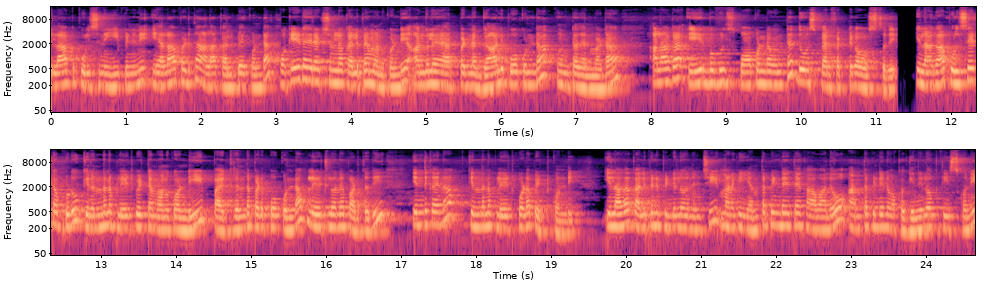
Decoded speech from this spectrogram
ఇలాగ పులిసిన ఈ పిండిని ఎలా పడితే అలా కలిపేయకుండా ఒకే డైరెక్షన్లో కలిపామనుకోండి అందులో ఏర్పడిన గాలి పోకుండా ఉంటుంది అలాగా ఎయిర్ బబుల్స్ పోకుండా ఉంటే దోశ పెర్ఫెక్ట్గా వస్తుంది. ఇలాగా పులిసేటప్పుడు క్రిందన ప్లేట్ పెట్టామనుకోండి పై క్రింద పడిపోకుండా ప్లేట్లోనే పడుతుంది. ఎందుకైనా కిందన ప్లేట్ కూడా పెట్టుకోండి. ఇలాగా కలిపిన పిండిలో నుంచి మనకి ఎంత పిండి అయితే కావాలో అంత పిండిని ఒక గిన్నెలోకి తీసుకొని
